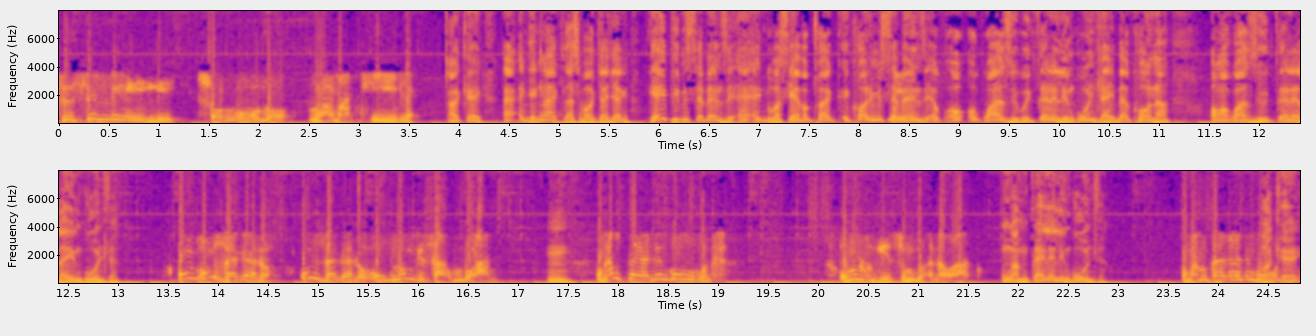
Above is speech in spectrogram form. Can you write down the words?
sisimili sonqulo lwamathile. Okay. Eh, ngenxa yexesha bawutyatyeke ngeyiphi imisebenzi eh, eh, ngoba siyeva kuthiwa ikhona imisebenzi okwazi ukuyicelela inkundla ibe khona ongakwazi uyicelela inkundla? Um- umzekelo umzekelo ukulungisa umntwana. Mm. Ungamcela inkundla. Umlungise umntwana wakho. Ungamcelela inkundla? Ungamcelela inkundla. Okay.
